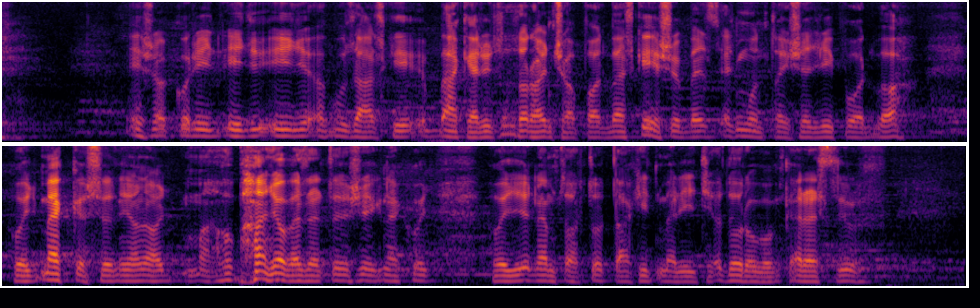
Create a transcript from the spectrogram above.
és akkor így, így, így a Buzárszki bekerült az aranycsapatba. Ez később ez, egy mondta is egy riportba, hogy megköszöni a nagy bánya vezetőségnek, hogy, hogy nem tartották itt, mert így a dorogon keresztül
